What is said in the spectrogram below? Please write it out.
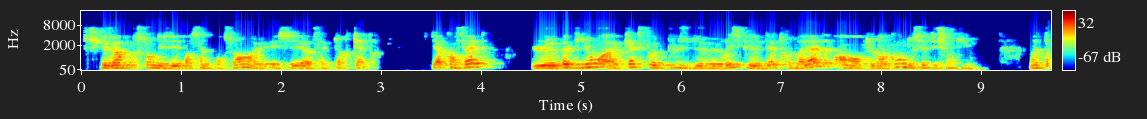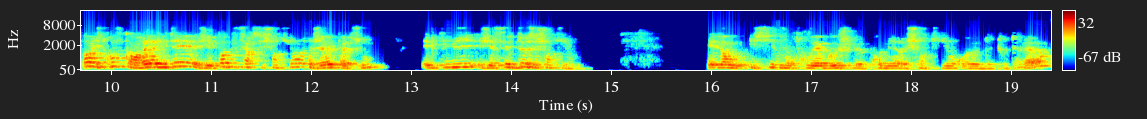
je fais 20% divisé par 5% et, c'est un facteur 4. C'est-à-dire qu'en fait, le papillon a 4 fois plus de risque d'être malade en tenant compte de cet échantillon. Maintenant, il se trouve qu'en réalité, je n'ai pas pu faire cet échantillon, je n'avais pas de sous. Et puis, j'ai fait deux échantillons. Et donc, ici, vous retrouvez à gauche le premier échantillon euh, de tout à l'heure.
